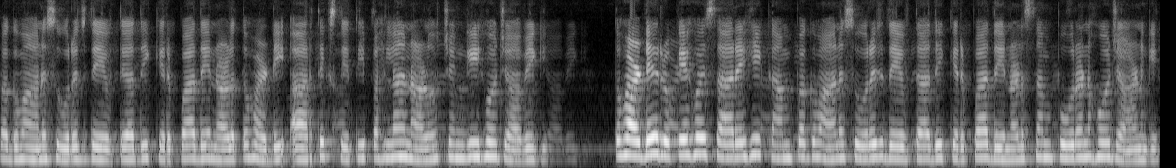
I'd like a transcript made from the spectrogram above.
ਭਗਵਾਨ ਸੂਰਜ ਦੇਵਤਿਆਂ ਦੀ ਕਿਰਪਾ ਦੇ ਨਾਲ ਤੁਹਾਡੀ ਆਰਥਿਕ ਸਥਿਤੀ ਪਹਿਲਾਂ ਨਾਲੋਂ ਚੰਗੀ ਹੋ ਜਾਵੇਗੀ। ਤੁਹਾਡੇ ਰੁਕੇ ਹੋਏ ਸਾਰੇ ਹੀ ਕੰਮ ਭਗਵਾਨ ਸੂਰਜ ਦੇਵਤਾ ਦੀ ਕਿਰਪਾ ਦੇ ਨਾਲ ਸੰਪੂਰਨ ਹੋ ਜਾਣਗੇ।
